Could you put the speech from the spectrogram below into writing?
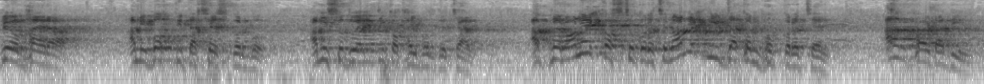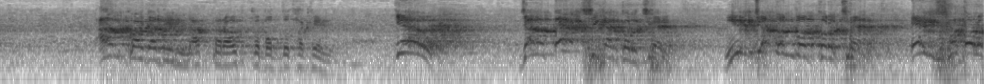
প্রিয় ভাইরা আমি বক্তৃতা শেষ করব। আমি শুধু একটি কথাই বলতে চাই। আপনারা অনেক কষ্ট করেছেন, অনেক নির্যাতন ভোগ করেছেন। আর কয়টা দিন? আর কয়টা দিন আপনারা ঐক্যবদ্ধ থাকেন? কেউ যারা ত্যাগ স্বীকার করেছেন, নির্যাতন ভোগ করেছেন, এই সতেরো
